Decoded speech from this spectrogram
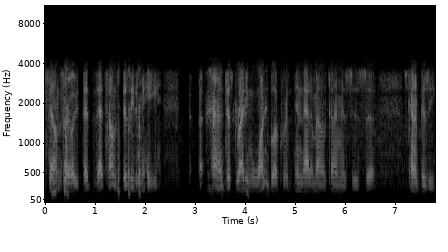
sounds really that that sounds busy to me. And just writing one book in that amount of time is is uh, is kind of busy.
